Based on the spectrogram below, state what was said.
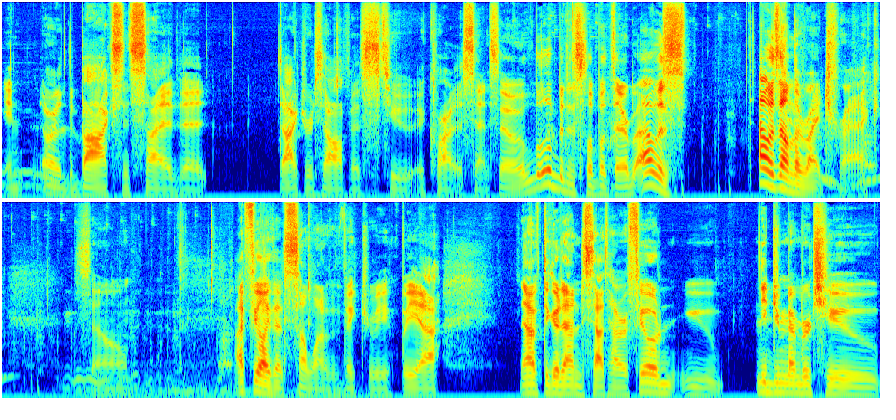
in or the box inside the doctor's office to acquire the scent. So a little bit of slip up there, but I was I was on the right track. So I feel like that's somewhat of a victory. But yeah, now I have to go down to South Hyrule Field. You need to remember to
